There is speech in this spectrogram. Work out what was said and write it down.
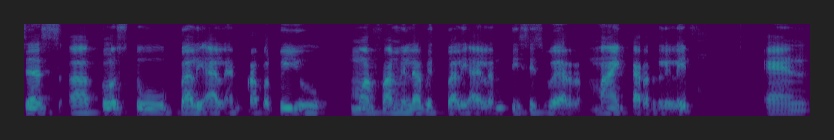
just uh, close to Bali Island. Probably you more familiar with Bali Island. This is where my currently live. And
